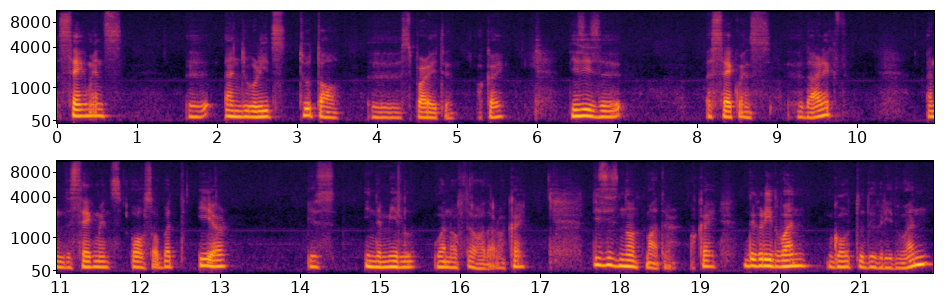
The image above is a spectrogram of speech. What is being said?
segments uh, and grids total uh, separated okay? This is a, a sequence uh, direct and the segments also but here is in the middle one of the other okay? This is not matter okay? The grid 1 go to the grid 1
